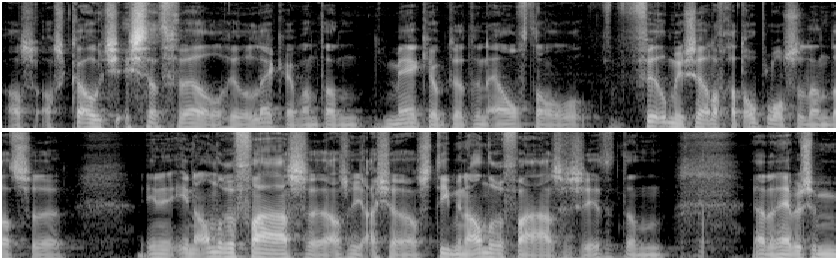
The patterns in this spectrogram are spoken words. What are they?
als, als coach is dat wel heel lekker. Want dan merk je ook dat een elftal veel meer zelf gaat oplossen dan dat ze in, in een andere fase, als je, als je als team in een andere fase zit, dan, ja, dan hebben ze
